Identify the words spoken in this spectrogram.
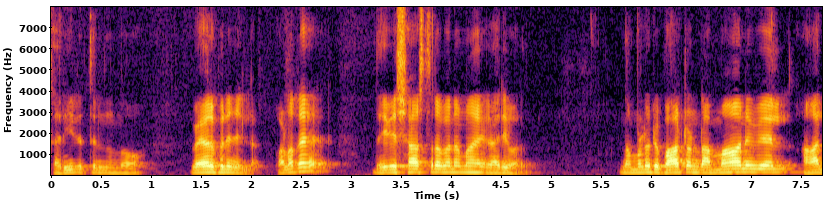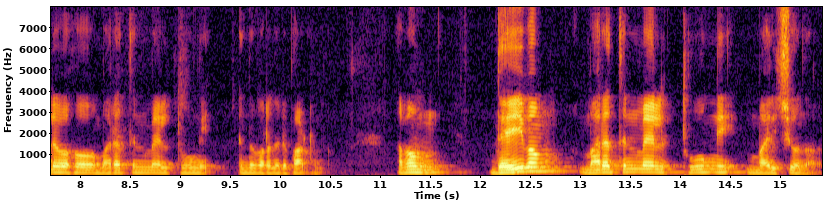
ശരീരത്തിൽ നിന്നോ വേർപിരിഞ്ഞില്ല. വളരെ ദൈവശാസ്ത്രപരമായ കാര്യമാണ്. നമ്മുടെ ഒരു പാട്ടുണ്ട് അമ്മാനുവേൽ ആലോഹോ മരത്തിന്മേൽ തൂങ്ങി എന്ന് പറഞ്ഞൊരു പാട്ടുണ്ട്. അപ്പം ദൈവം മരത്തിന്മേൽ തൂങ്ങി മരിച്ചു എന്നാണ്.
